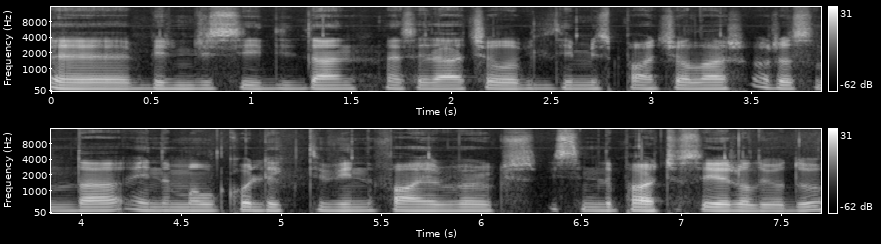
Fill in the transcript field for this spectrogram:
Ee, birinci CD'den mesela çalabildiğimiz parçalar arasında Animal Collective'in Fireworks isimli parçası yer alıyordu.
